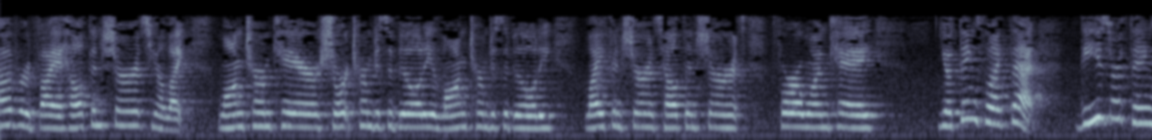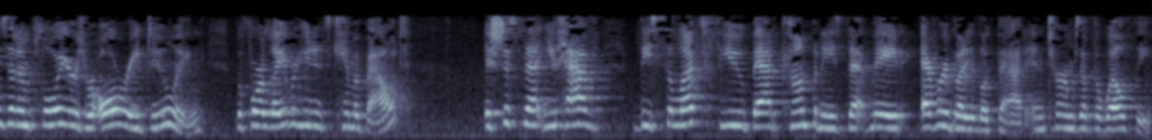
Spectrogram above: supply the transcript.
covered via health insurance, you know, like long-term care, short-term disability, long-term disability, life insurance, health insurance, 401k, you know, things like that. These are things that employers were already doing before labor unions came about. It's just that you have these select few bad companies that made everybody look bad in terms of the wealthy.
